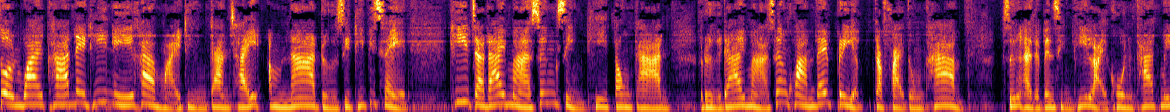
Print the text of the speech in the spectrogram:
ส่วน wild card ในที่นี้ค่ะหมายถึงการใช้อำนาจหรือสิทธิพิเศษ ที่จะได้มาซึ่งสิ่งที่ต้องการ หรือได้มาซึ่งความได้เปรียบกับฝ่ายตรงข้าม ซึ่งอาจจะเป็นสิ่งที่หลายคนคาดไม่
